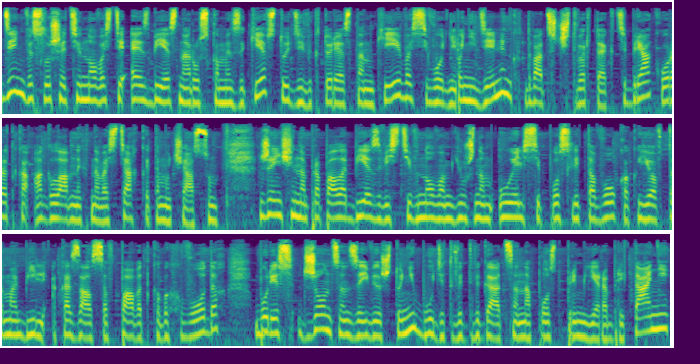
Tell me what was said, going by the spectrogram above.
день, вы слушаете новости СБС на русском языке в студии Виктория Станкеева. Сегодня понедельник, 24 октября. Коротко о главных новостях к этому часу. Женщина пропала без вести в Новом Южном Уэльсе после того, как ее автомобиль оказался в паводковых водах. Борис Джонсон заявил, что не будет выдвигаться на пост премьера Британии.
